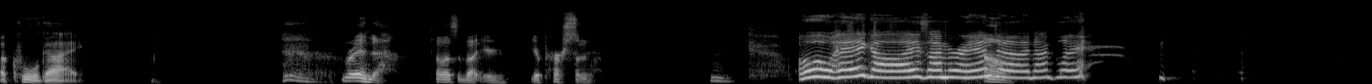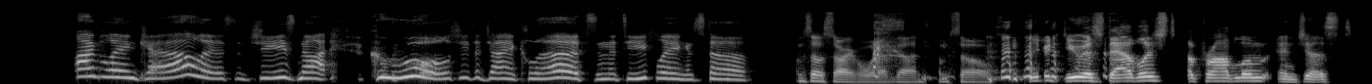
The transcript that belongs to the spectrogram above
a cool guy. Miranda, tell us about your your person. Hmm. Oh, hey guys, I'm Miranda Oh. and I'm playing. I'm playing Kalis and she's not cool. She's a giant klutz and a tiefling and stuff. I'm so sorry for what I've done. I'm so you you established a problem and just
